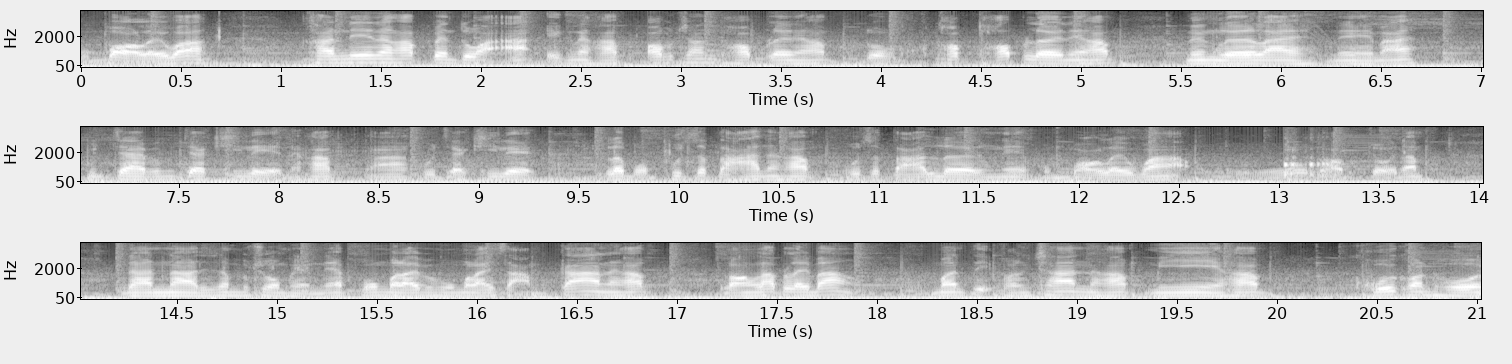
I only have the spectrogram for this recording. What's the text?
ผมบอกเลยว่าคันนี้นะครับเป็นตัว RX นะครับออปชั่นท็อปเลยนะครับตัวท็อปท็อปเลยนะครับหนึ่งเลยอะไรนี่เห็นไหมกุญแจเป็นกุญแจคีเลสนะครับอ่ากุญแจคีเลส ระบบพุทสตาร์ทนะครับพุทสตาร์ทเลยตรงนี้ผมบอกเลยว่าโอ้โหตอบโจทย์นะด้านหน้าที่ท่านผู้ชมเห็นเนี่ยพวงมาลัยเป็นพวงมาลัยสามก้านนะครับรองรับอะไรบ้างมัลติฟังก์ชันนะครับมีครับคูดคอนโทรล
